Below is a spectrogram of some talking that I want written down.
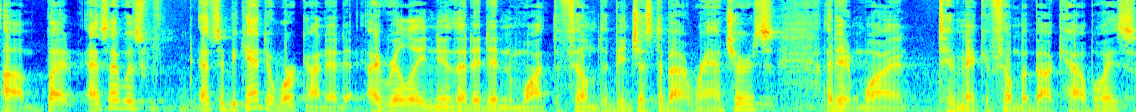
Um, but as I was, as I began to work on it, I really knew that I didn't want the film to be just about ranchers. I didn't want to make a film about cowboys.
